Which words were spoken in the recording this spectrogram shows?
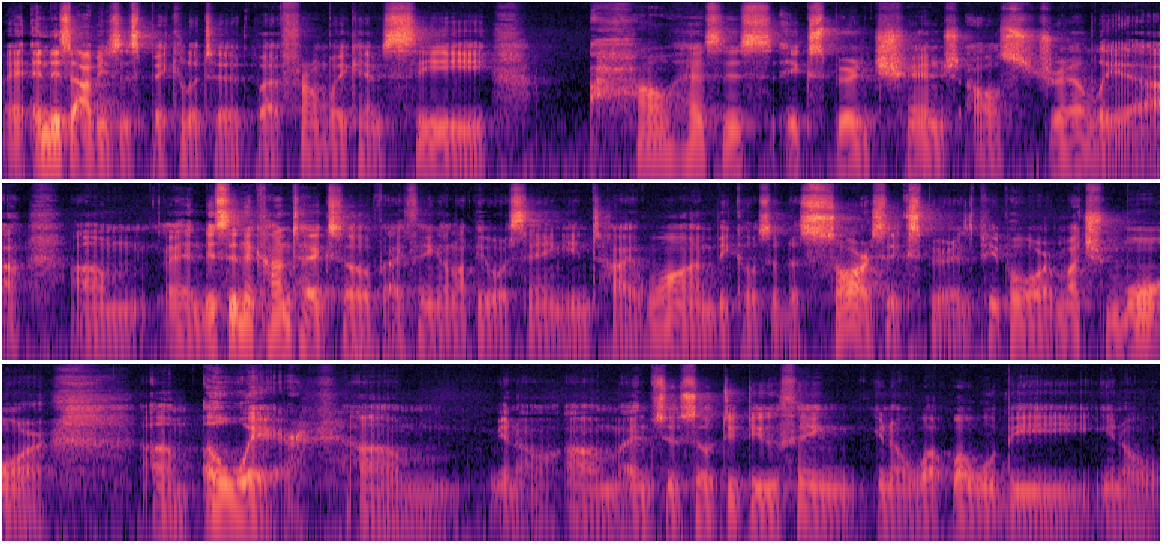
and this is obviously speculative, but from what you can see, how has this experience changed Australia? Um, and this in the context of, I think a lot of people are saying in Taiwan, because of the SARS experience, people are much more um, aware. Um, you know, um, and so, so do, do you think, you know, what, what would be, you know,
